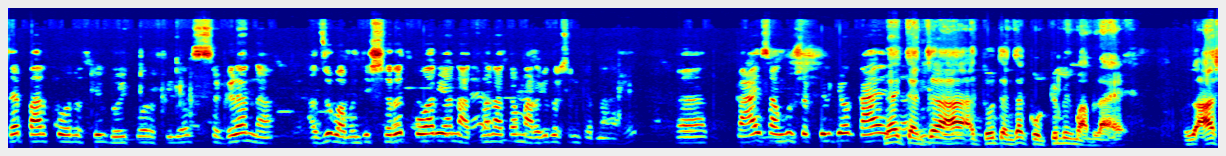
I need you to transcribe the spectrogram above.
साहेब पार्थ पवार असतील रोहित पवार असतील या सगळ्यांना आजोबा म्हणजे शरद पवार या नातवानं आता मार्गदर्शन करणार आहे काय सांगू शकतील किंवा काय नाही त्यांचा तो त्यांचा कौटुंबिक मामला आहे. आज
